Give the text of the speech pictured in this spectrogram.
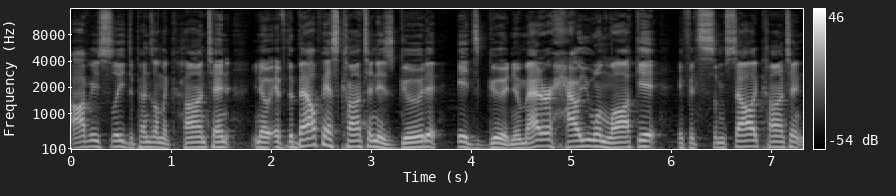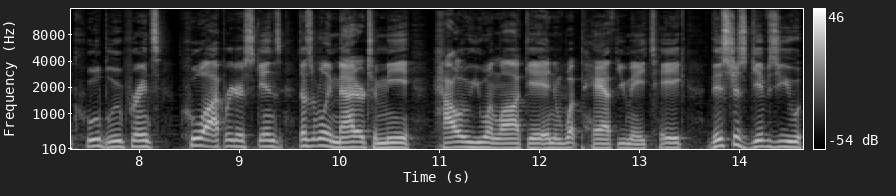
Obviously, depends on the content. You know, if the Battle Pass content is good, it's good. No matter how you unlock it, if it's some solid content, cool blueprints, cool operator skins, doesn't really matter to me how you unlock it and what path you may take. This just gives you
